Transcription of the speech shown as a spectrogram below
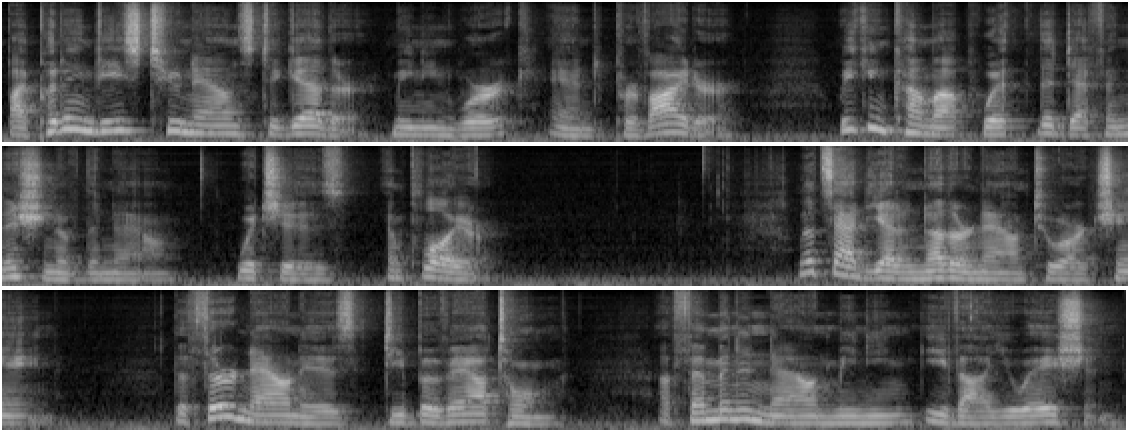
By putting these two nouns together, meaning work and provider, we can come up with the definition of the noun, which is employer. Let's add yet another noun to our chain. The third noun is die Bewertung, a feminine noun meaning evaluation.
